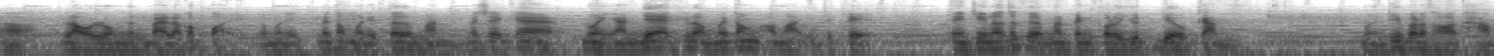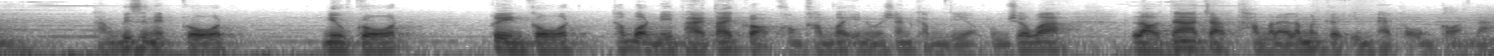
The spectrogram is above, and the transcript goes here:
เเราลงเงินไปแล้วก็ปล่อยเราไม่ต้องมอนิเตอร์มัน ไม่ใช่แค่หน่วยงานแยกที่เราไม่ต้องเอามาอินทิเกรตแต่จริงๆแล้วถ้าเกิดมันเป็นกลยุทธ์เดียวกัน เหมือนที่ปตททำทั้ง business growth new growth green growth ทั้งหมดนี้ภายใต้กรอบของคำว่า innovation คำเดียว ผมเชื่อว่าเราน่าจะทำอะไรแล้วมันเกิด impact กับองค์กรได้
